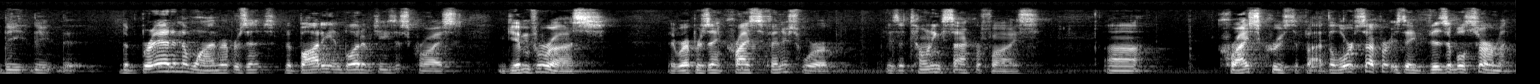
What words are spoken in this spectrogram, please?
the, the, the, the bread and the wine represents the body and blood of Jesus Christ given for us. They represent Christ's finished work, his atoning sacrifice. Uh, Christ crucified. The Lord's Supper is a visible sermon.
